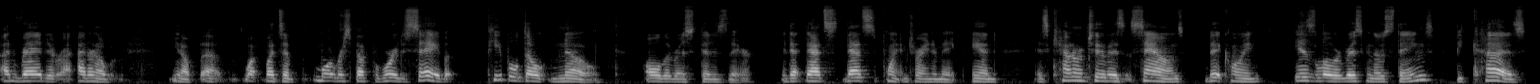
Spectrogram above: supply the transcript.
unread, or I don't know, you know, uh, what, what's a more respectful word to say, but people don't know all the risk that is there. That that's that's the point I'm trying to make. And as counterintuitive as it sounds, Bitcoin is lower risk in those things because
